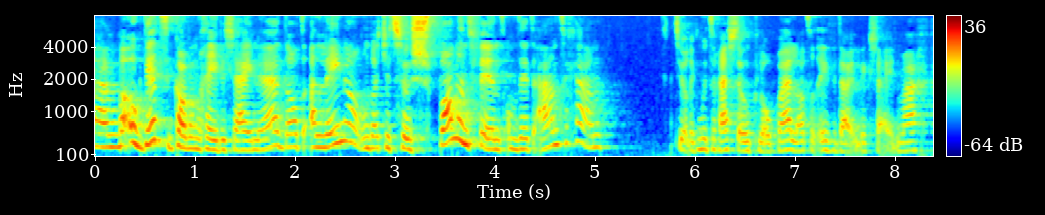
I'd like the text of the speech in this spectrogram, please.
Um, maar ook dit kan een reden zijn. Hè? Dat alleen al omdat je het zo spannend vindt om dit aan te gaan. Natuurlijk moet de rest ook kloppen, hè? laat dat even duidelijk zijn. Maar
